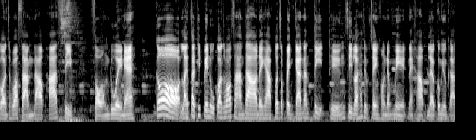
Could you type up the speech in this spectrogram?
กรณ์เฉพาะ 3 ดาวพาร์ท10 2ด้วยนะ ก็หลังจากที่เป็นอุปกรณ์เฉพาะ 3 ดาวนะครับ ก็จะเป็นการอันติถึง 450%ของดาเมจนะครับ แล้วก็มีโอกาส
